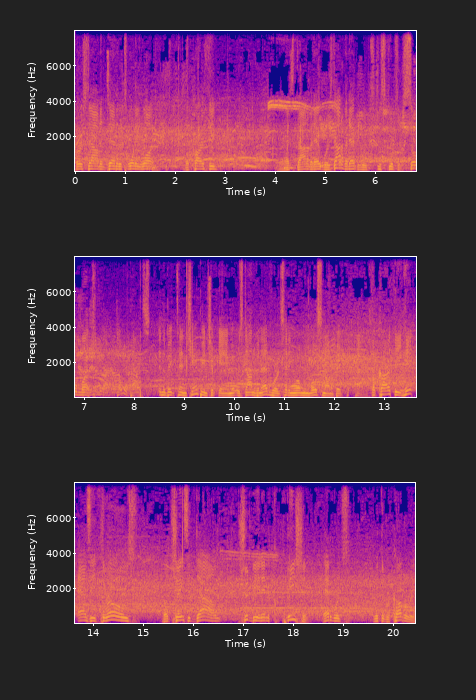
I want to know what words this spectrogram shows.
First down and 10 of the 21. McCarthy. That's Donovan Edwards. Donovan Edwards just gives him so much. Double pass in the Big Ten championship game. It was Donovan Edwards hitting Roman Wilson on a big pass. McCarthy hit as he throws. They'll chase it down. Should be an incompletion. Edwards with the recovery.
